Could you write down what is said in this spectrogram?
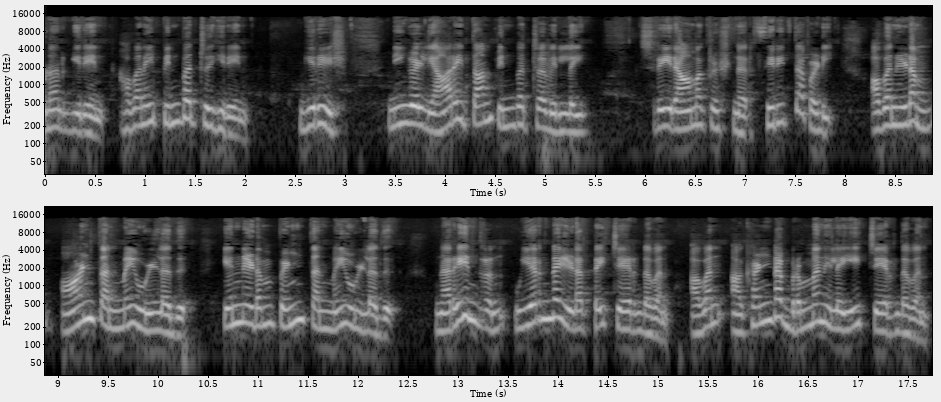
உணர்கிறேன். அவனை பின்பற்றுகிறேன். கிரீஷ் நீங்கள் யாரைத்தான் பின்பற்றவில்லை? ஸ்ரீராமகிருஷ்ணர் சிரித்தபடி அவனிடம் ஆண் தன்மை உள்ளது என்னிடம் பெண் தன்மை உள்ளது. நரேந்திரன் உயர்ந்த இடத்தைச் சேர்ந்தவன் அவன் அகண்ட பிரம்ம நிலையைச் சேர்ந்தவன்.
